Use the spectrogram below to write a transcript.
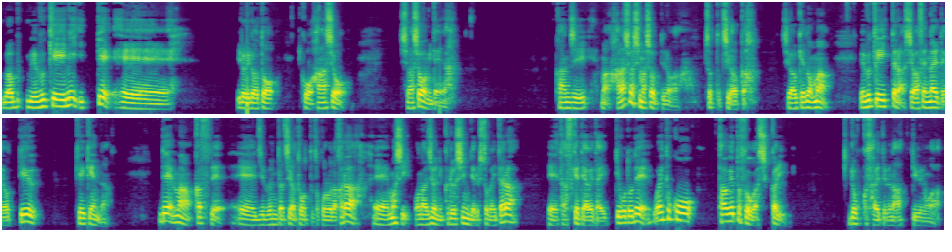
ウェブ系に行って、えー、いろいろと、こう話をしましょうみたいな感じ。まあ話をしましょうっていうのはちょっと違うか。違うけど、まあ、ウェブ系行ったら幸せになれたよっていう経験談。で、まあ、かつて、えー、自分たちが通ったところだから、えー、もし同じように苦しんでる人がいたら、えー、助けてあげたいっていうことで、割とこう、ターゲット層がしっかりロックされてるなっていうのが、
